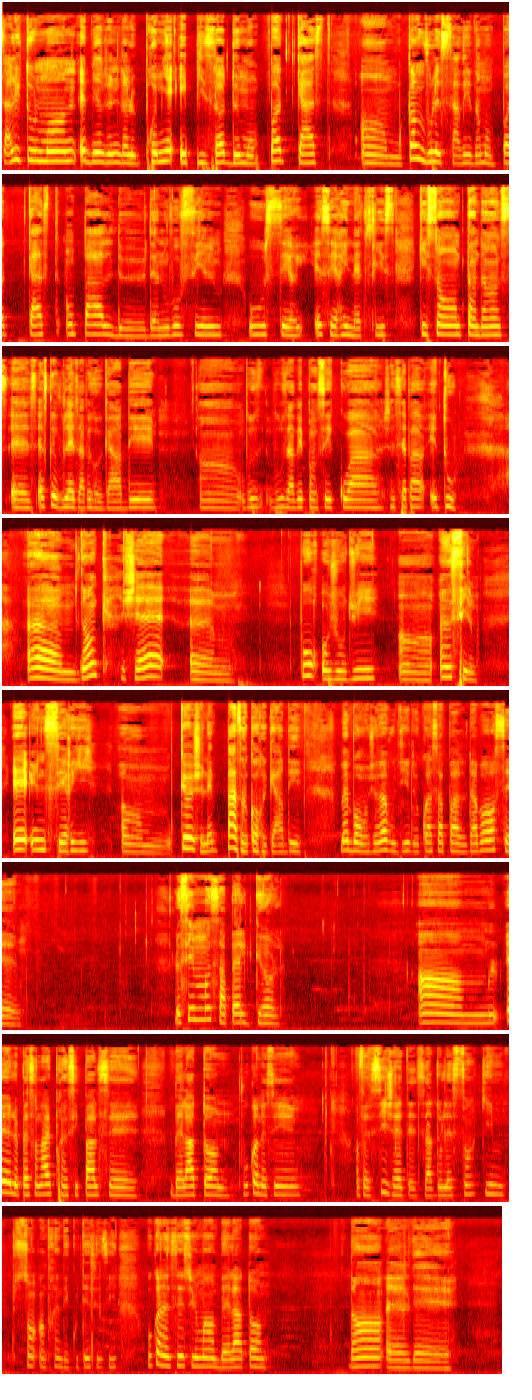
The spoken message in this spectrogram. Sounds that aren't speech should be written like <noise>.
Salut tout le monde et bienvenue dans le premier épisode de mon podcast. Um, comme vous le savez, dans mon podcast, on parle d'un nouveau film ou série et séries Netflix qui sont tendances. Est-ce que vous les avez regardées? Um, vous, vous avez pensé quoi? Je ne sais pas et tout. Um, donc, j'ai euh, pour aujourd'hui un, film et une série um, que je n'ai pas encore regardé. Mais bon, je vais vous dire de quoi ça parle. D'abord, c'est... Le film s'appelle Girl. Um, et le personnage principal, c'est Bellaton. Vous connaissez... Enfin, si j'ai des adolescents qui sont en train d'écouter ceci, vous connaissez sûrement Bellaton dans euh, des,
